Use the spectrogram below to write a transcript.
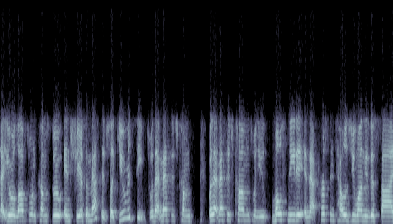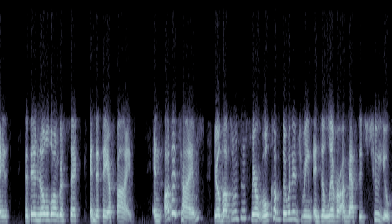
that your loved one comes through and shares a message like you received, where that message comes where that message comes when you most need it and that person tells you on the other side that they're no longer sick and that they are fine. And other times your loved ones in spirit will come through in a dream and deliver a message to you.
